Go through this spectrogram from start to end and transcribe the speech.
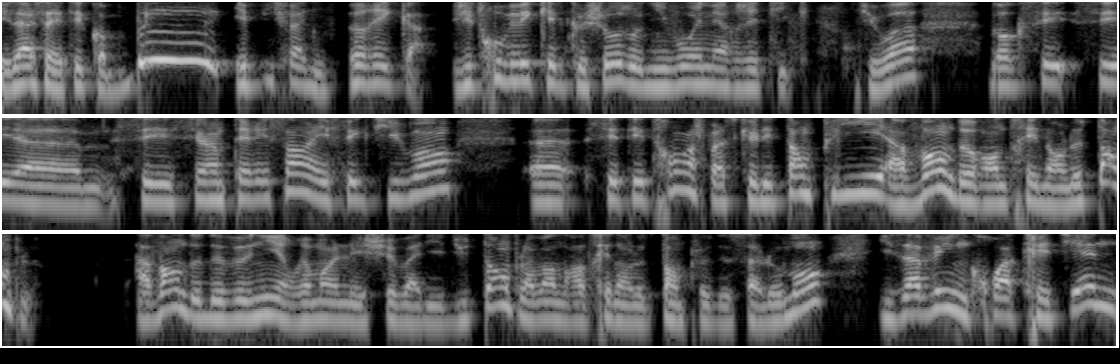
Et là, ça a été comme bling, épiphanie, eureka. J'ai trouvé quelque chose au niveau énergétique, tu vois. Donc c'est c'est euh, intéressant. effectivement, euh, c'est étrange parce que les Templiers, avant de rentrer dans le temple, avant de devenir vraiment les chevaliers du temple, avant de rentrer dans le temple de Salomon, ils avaient une croix chrétienne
